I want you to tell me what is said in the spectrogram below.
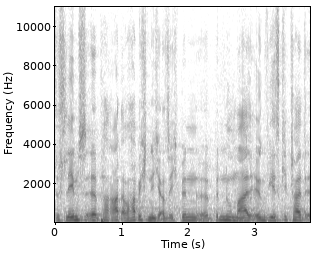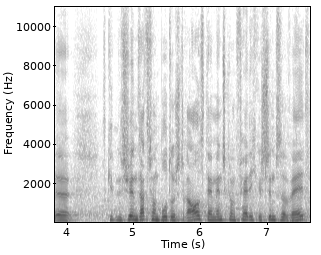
des Lebens äh, parat, aber habe ich nicht. Also ich bin, äh, bin nun mal irgendwie, es gibt halt, äh, es gibt einen schönen Satz von Boto Strauß, der Mensch kommt fertig gestimmt zur Welt.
